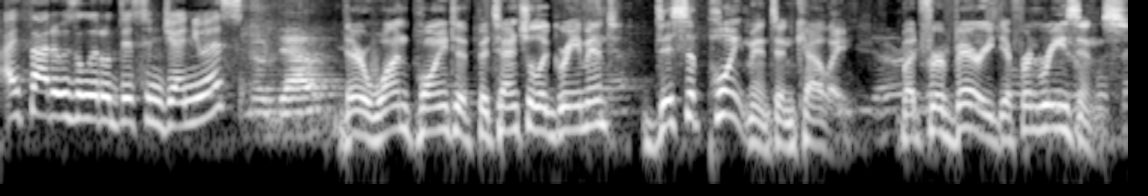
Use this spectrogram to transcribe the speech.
I thought it was a little disingenuous. No doubt. Their one point of potential agreement disappointment in Kelly, but for very different reasons.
